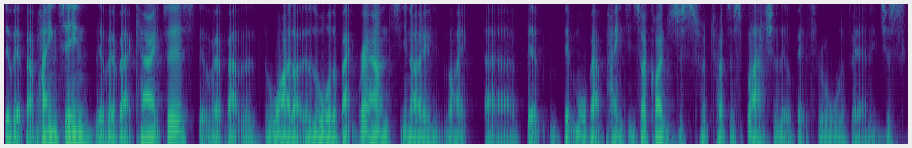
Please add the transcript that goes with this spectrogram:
little bit about painting, a little bit about characters, a little bit about the, the why, like the lore, the background. You know, like uh, a bit, bit more about painting. So I kind of just tr- tried to splash a little bit through all of it, and it just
